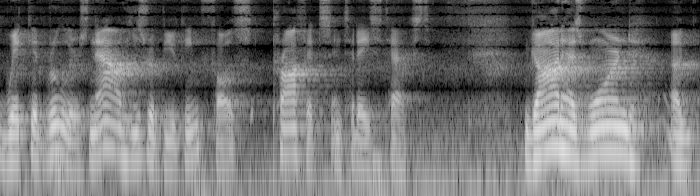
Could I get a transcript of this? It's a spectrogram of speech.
wicked rulers. Now he's rebuking false prophets in today's text. God has warned, uh,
